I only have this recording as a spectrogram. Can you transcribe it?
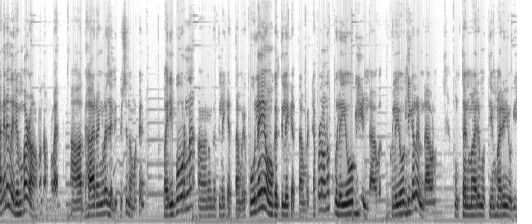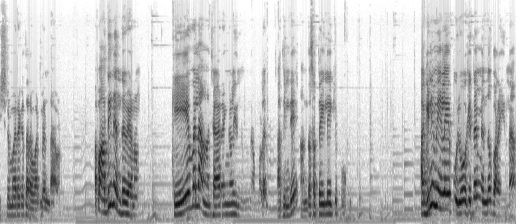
അങ്ങനെ വരുമ്പോഴാണ് നമ്മളെ ആധാരങ്ങളെ ചലിപ്പിച്ച് നമുക്ക് പരിപൂർണ ആനന്ദത്തിലേക്ക് എത്താൻ പറ്റും. കുലയോഗത്തിലേക്ക് എത്താൻ പറ്റും. അപ്പോഴാണ് കുലയോഗി ഉണ്ടാവുക. കുലയോഗികൾ ഉണ്ടാവണം. മുത്തന്മാരും മുത്തിയന്മാരും യോഗീശ്വരന്മാരൊക്കെ തറവാട്ടിൽ ഉണ്ടാവണം. അപ്പൊ അതിനെന്ത് വേണം? കേവല ആചാരങ്ങളിൽ നിന്ന് നമ്മൾ അതിന്റെ അന്തസത്തയിലേക്ക് പോകും അഗ്നിമേളയ പുരോഹിതം എന്ന് പറയുന്ന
